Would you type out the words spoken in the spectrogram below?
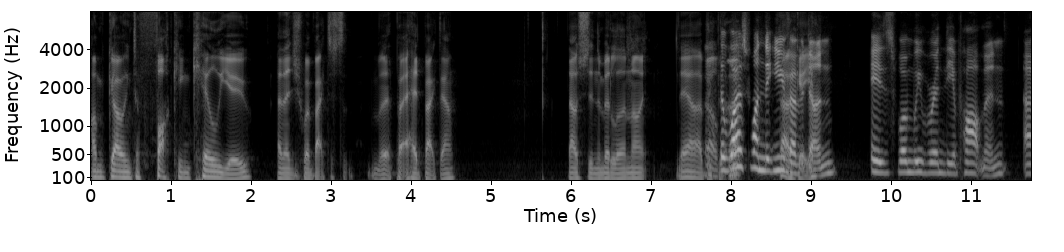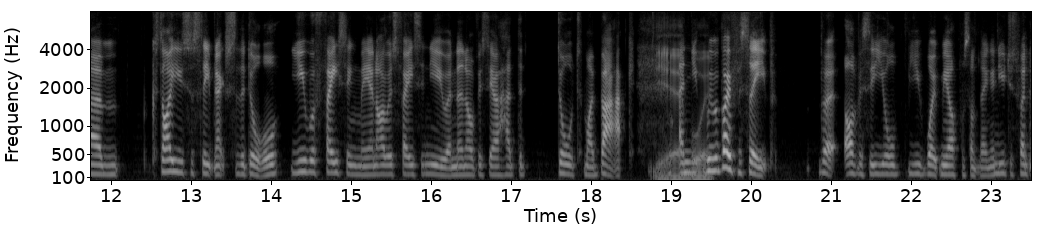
"I'm going to fucking kill you," and then just went back to s- uh, put her head back down. That was just in the middle of the night. Yeah, that'd be Oh, The that- worst one that you've that'll ever you. done is when we were in the apartment. Um, because I used to sleep next to the door. You were facing me, and I was facing you, and then obviously I had the door to my back, Yeah, and you, we were both asleep. But obviously, you you woke me up or something, and you just went,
